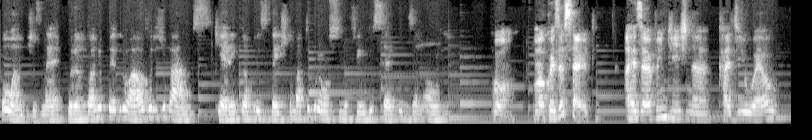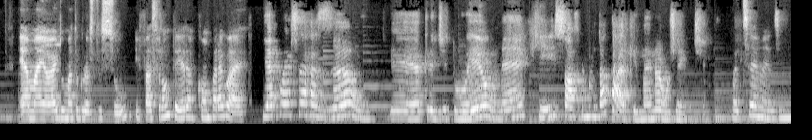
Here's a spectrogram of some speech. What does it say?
ou antes, né, por Antônio Pedro Álvares de Barros, que era então presidente do Mato Grosso no fim do século XIX. Bom, uma coisa é certa: a reserva indígena Cadiuel é a maior do Mato Grosso do Sul e faz fronteira com o Paraguai. E é por essa razão, é, acredito eu, né, que sofre muito ataque, não é não, gente? Pode ser mesmo.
